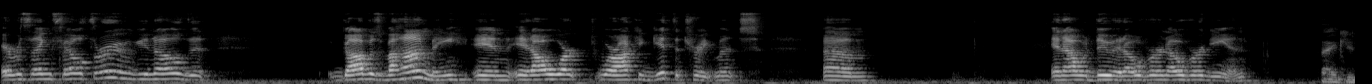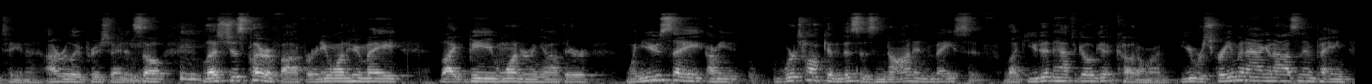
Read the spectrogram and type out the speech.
everything fell through, you know, that God was behind me and it all worked where I could get the treatments. Um, and I would do it over and over again. Thank you, Tina. I really appreciate it. So let's just clarify for anyone who may like be wondering out there. When you say, I mean, we're talking this is non-invasive. Like you didn't have to go get cut on. You were screaming, agonizing in pain,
